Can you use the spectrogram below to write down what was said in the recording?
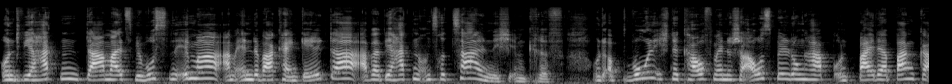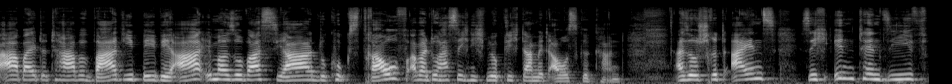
Und wir hatten damals, wir wussten immer, am Ende war kein Geld da, aber wir hatten unsere Zahlen nicht im Griff. Und obwohl ich eine kaufmännische Ausbildung habe und bei der Bank gearbeitet habe, war die BWA immer sowas, ja, du guckst drauf, aber du hast dich nicht wirklich damit ausgekannt. Also Schritt eins, sich intensiv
